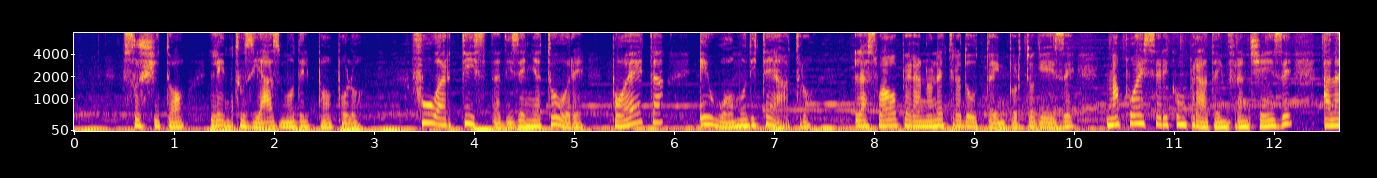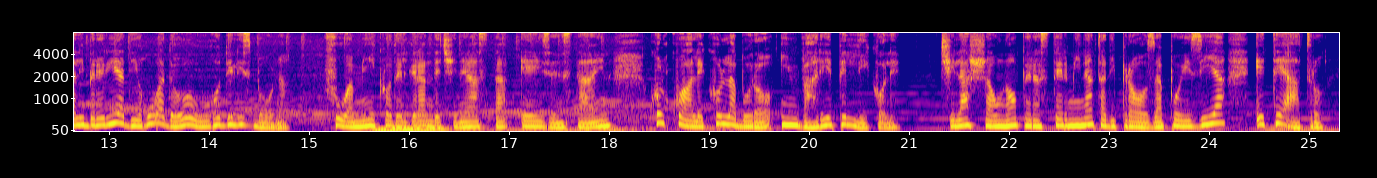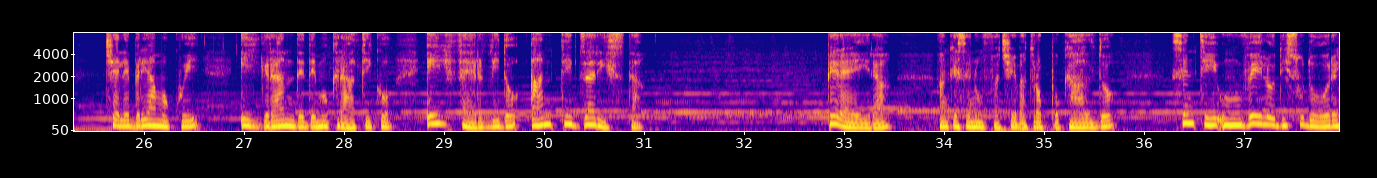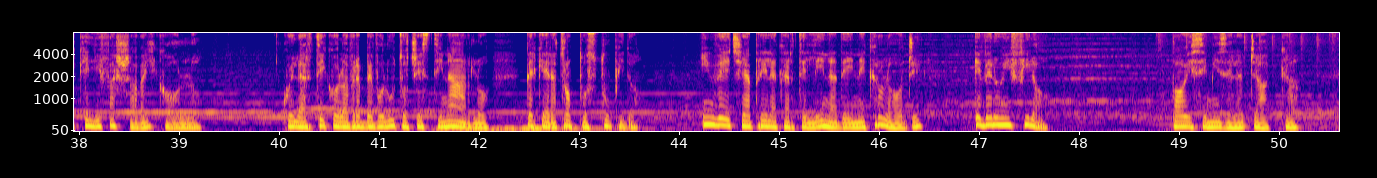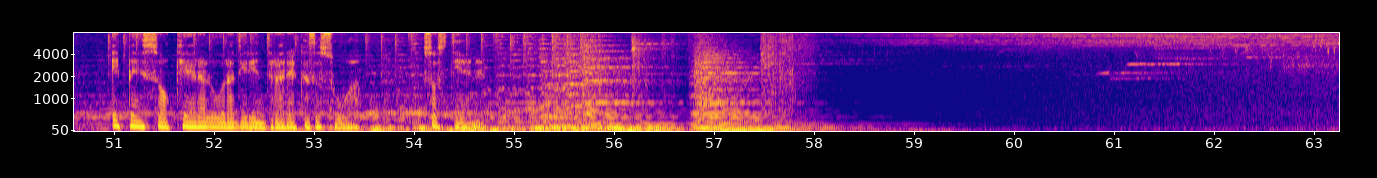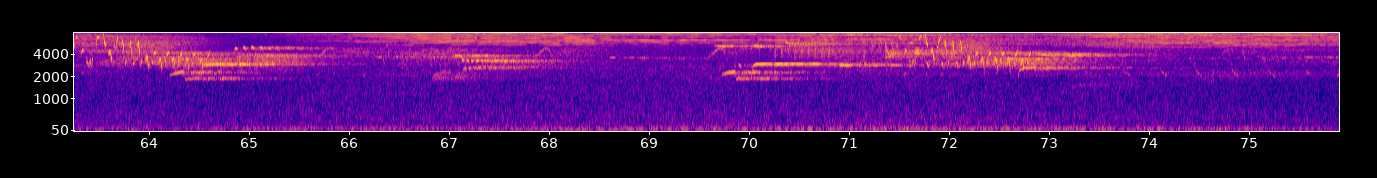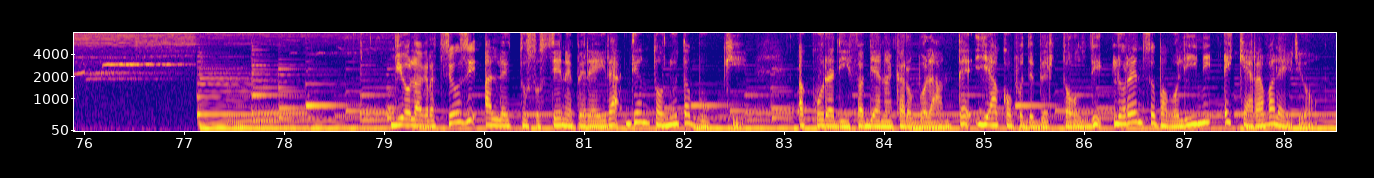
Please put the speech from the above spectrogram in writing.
Suscitò l'entusiasmo del popolo. Fu artista, disegnatore, poeta e uomo di teatro La sua opera non è tradotta in portoghese, ma può essere comprata in francese alla libreria di Rua do Ouro di Lisbona. Fu amico del grande cineasta Eisenstein, col quale collaborò in varie pellicole. Ci lascia un'opera sterminata di prosa, poesia e teatro. Celebriamo qui il grande democratico e il fervido antizarista. Pereira, anche se non faceva troppo caldo, sentì un velo di sudore che gli fasciava il collo. Quell'articolo avrebbe voluto cestinarlo perché era troppo stupido. Invece aprì la cartellina dei necrologi e ve lo infilò. Poi si mise la giacca e pensò che era l'ora di rientrare a casa sua. Sostiene. Viola Graziosi a letto sostiene Pereira di Antonio Tabucchi. A cura di Fabiana Carobolante, Jacopo De Bertoldi, Lorenzo Pavolini e Chiara Valerio.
